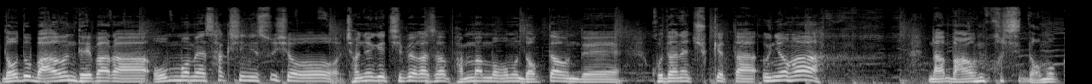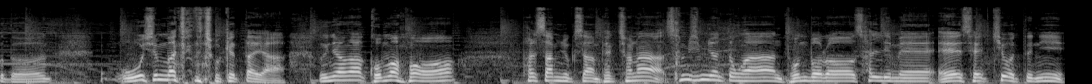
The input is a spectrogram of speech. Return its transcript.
너도 마흔 돼봐라. 온몸에 삭신이 쑤셔. 저녁에 집에 가서 밥만 먹으면 넉다운데. 고단해 죽겠다. 은영아, 나 마흔 훨씬 넘었거든. 50만 돼도 좋겠다, 야. 은영아, 고마워. 8363 백천아 30년 동안 돈 벌어 살림에 애 셋 키웠더니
